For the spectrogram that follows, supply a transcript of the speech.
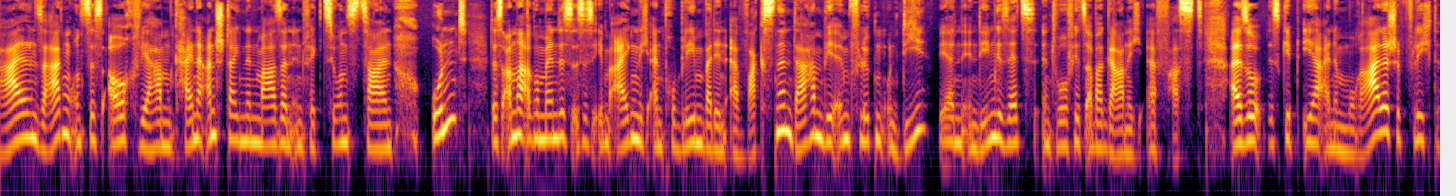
Zahlen sagen uns das auch. Wir haben keine ansteigenden Maserninfektionszahlen. Und das andere Argument ist, es ist eben eigentlich ein Problem bei den Erwachsenen. Da haben wir Impflücken und die werden in dem Gesetzentwurf jetzt aber gar nicht erfasst. Also es gibt eher eine moralische Pflicht.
